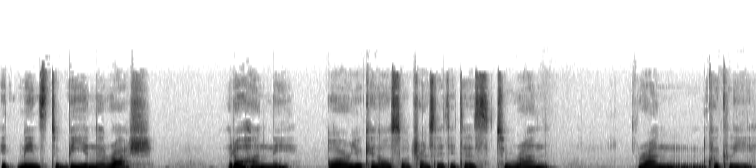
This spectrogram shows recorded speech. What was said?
It means to be in a rush. Rohanni. Or you can also translate it as to run. Run quickly.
